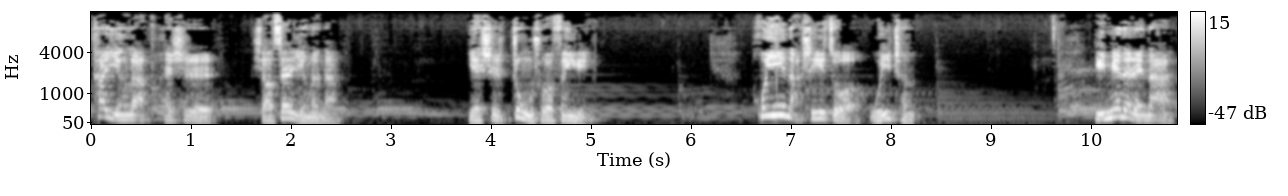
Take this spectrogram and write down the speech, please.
她赢了还是小三赢了呢？也是众说纷纭。婚姻呢是一座围城，里面的人呢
